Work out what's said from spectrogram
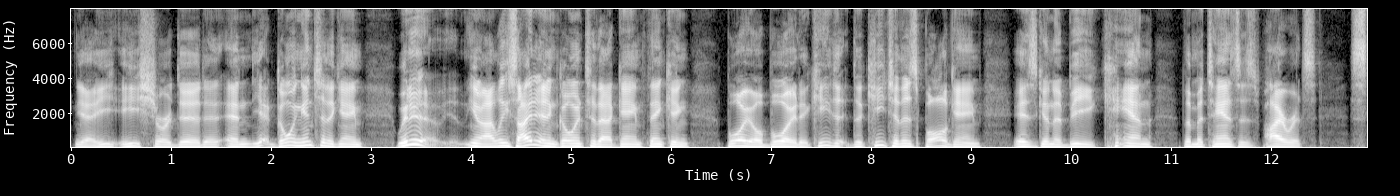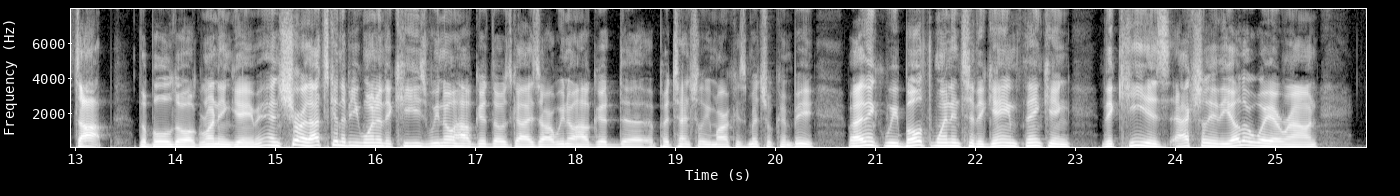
Yeah, he, he sure did. And yeah, going into the game, we didn't, you know, at least I didn't go into that game thinking, boy, oh boy, the key to, the key to this ball game is going to be can the Matanzas Pirates stop the Bulldog running game? And sure, that's going to be one of the keys. We know how good those guys are. We know how good uh, potentially Marcus Mitchell can be. But I think we both went into the game thinking the key is actually the other way around.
